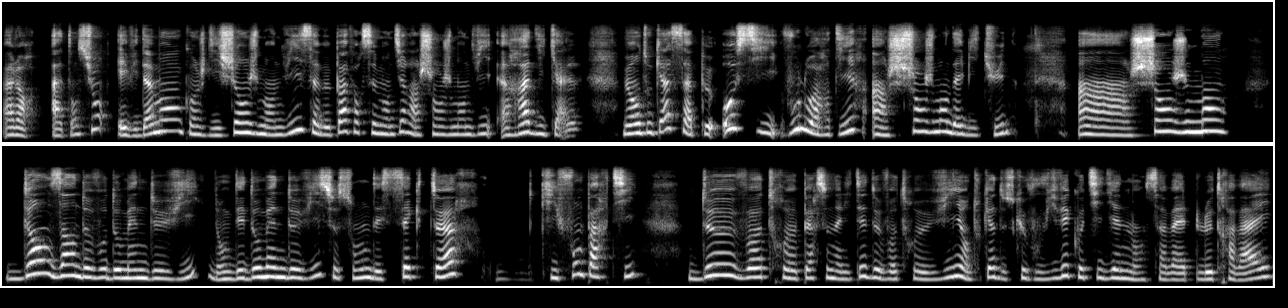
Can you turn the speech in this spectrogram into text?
Alors attention, évidemment, quand je dis changement de vie, ça ne veut pas forcément dire un changement de vie radical, mais en tout cas, ça peut aussi vouloir dire un changement d'habitude, un changement dans un de vos domaines de vie. Donc des domaines de vie, ce sont des secteurs qui font partie de votre personnalité, de votre vie, en tout cas de ce que vous vivez quotidiennement. Ça va être le travail,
